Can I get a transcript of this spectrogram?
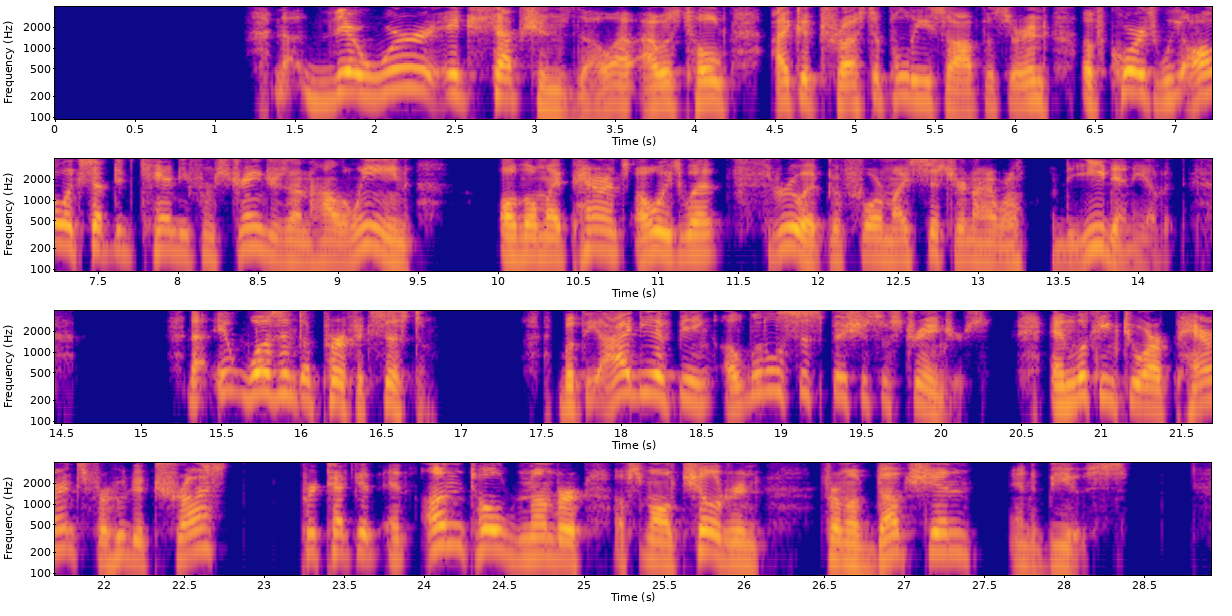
Now, there were exceptions, though. I, I, was told I could trust a police officer, and of course, we all accepted candy from strangers on Halloween, although my parents always went through it before my sister and I were allowed to eat any of it. Now, it wasn't a perfect system, but the idea of being a little suspicious of strangers and looking to our parents for who to trust protected an untold number of small children from abduction and abuse,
